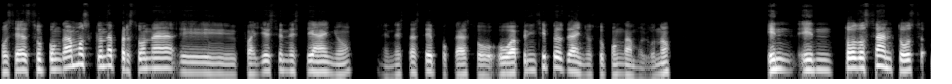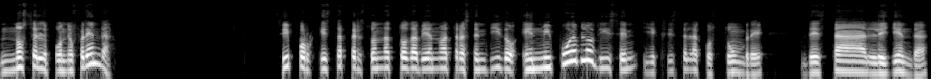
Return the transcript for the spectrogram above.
O sea, supongamos que una persona eh, fallece en este año, en estas épocas, o, o a principios de año, supongámoslo, ¿no? En, en Todos Santos no se le pone ofrenda, ¿sí? Porque esta persona todavía no ha trascendido. En mi pueblo dicen, y existe la costumbre de esta leyenda,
